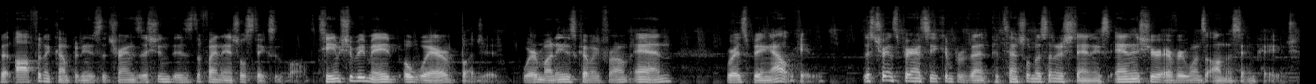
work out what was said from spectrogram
that often accompanies the transition is the financial stakes involved. Teams should be made aware of budget, where money is coming from, and where it's being allocated. This transparency can prevent potential misunderstandings and ensure everyone's on the same page.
